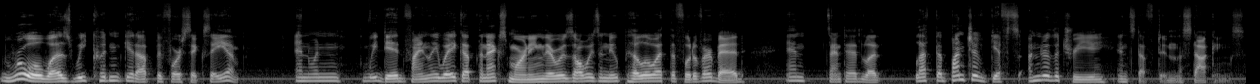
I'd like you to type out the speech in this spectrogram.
rule was we couldn't get up before 6 a.m. And when we did finally wake up the next morning, there was always a new pillow at the foot of our bed, and Santa had let, left a bunch of gifts under the tree and stuffed in the stockings.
